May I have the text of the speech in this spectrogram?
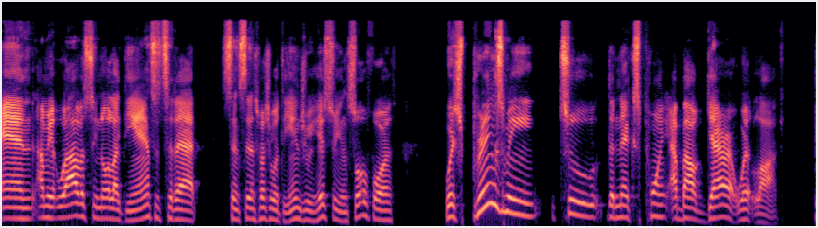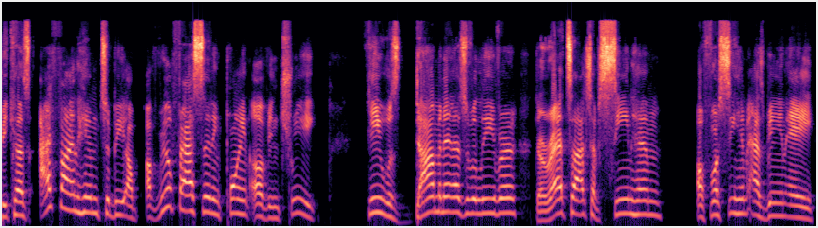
And I mean, we obviously know like the answer to that since then, especially with the injury history and so forth. Which brings me to the next point about Garrett Whitlock because I find him to be a, a real fascinating point of intrigue. He was dominant as a reliever. The Red Sox have seen him or foresee him as being a,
